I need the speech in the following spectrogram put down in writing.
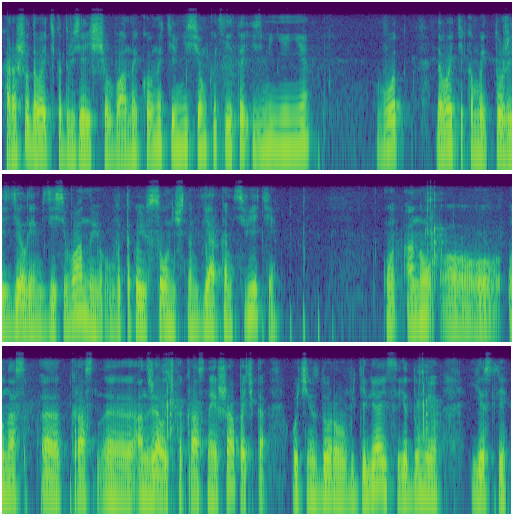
Хорошо, давайте-ка, друзья, еще в ванной комнате внесем какие-то изменения. Вот, давайте-ка мы тоже сделаем здесь ванную вот такой в солнечном ярком цвете. Он, оно, у нас э, крас, э, Анжелочка, красная шапочка, очень здорово выделяется. Я думаю, если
